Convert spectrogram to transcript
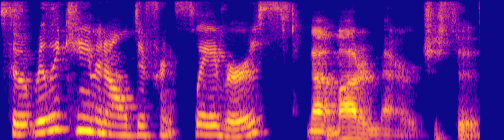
So it really came in all different flavors. not modern marriage just to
